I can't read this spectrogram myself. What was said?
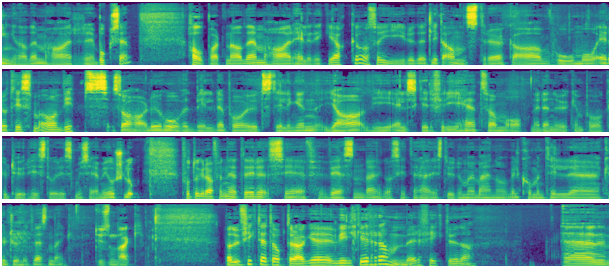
ingen av dem har bukse. Halvparten av dem har heller ikke jakke, og så gir du det et lite anstrøk av homoerotisme, og vips, så har du hovedbildet på utstillingen Ja, vi elsker frihet, som åpner denne uken på Kulturhistorisk museum i Oslo. Fotografen heter CF Wesenberg og sitter her i studio med meg nå. Velkommen til eh, Kulturnytt, Wesenberg. Tusen takk. Da du fikk dette oppdraget, hvilke rammer fikk du da? Eh,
